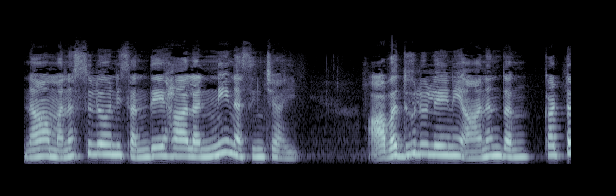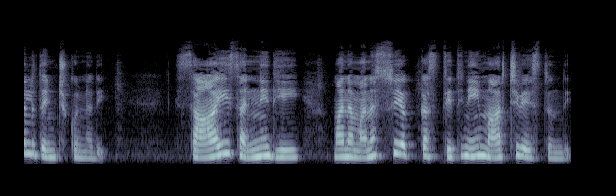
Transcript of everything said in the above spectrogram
నా మనస్సులోని సందేహాలన్నీ నశించాయి. అవధులు లేని ఆనందం కట్టలు తెంచుకున్నది. సాయి సన్నిధి మన మనస్సు యొక్క స్థితిని మార్చివేస్తుంది.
